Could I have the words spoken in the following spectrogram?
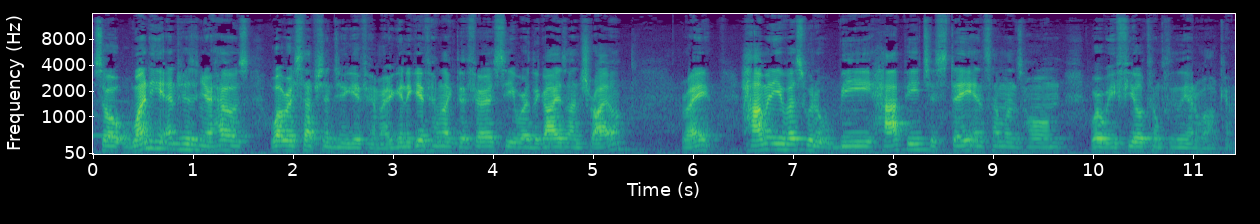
So when he enters in your house, what reception do you give him? Are you going to give him like the Pharisee where the guy's on trial? Right? How many of us would be happy to stay in someone's home where we feel completely unwelcomed?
